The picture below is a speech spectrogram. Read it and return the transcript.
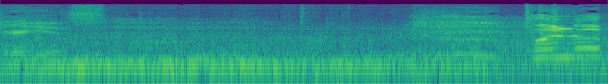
There he is. Pull up.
